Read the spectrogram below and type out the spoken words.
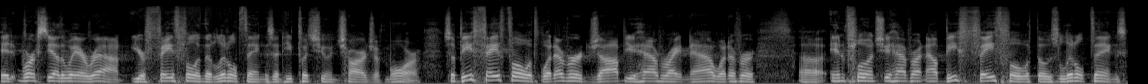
It works the other way around. You're faithful in the little things, and He puts you in charge of more. So be faithful with whatever job you have right now, whatever uh, influence you have right now. Be faithful with those little things,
